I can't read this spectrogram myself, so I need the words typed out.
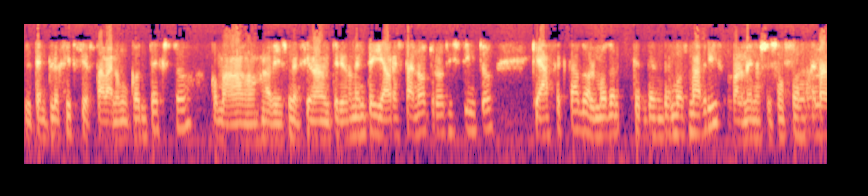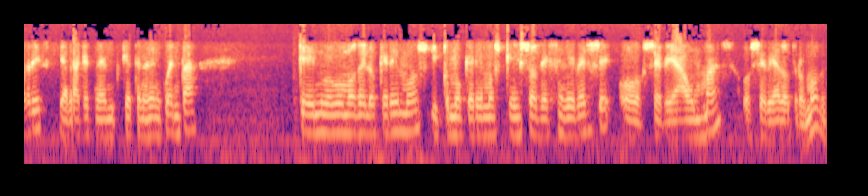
El templo egipcio estaba en un contexto, como habéis mencionado anteriormente, y ahora está en otro distinto que ha afectado al modo en que entendemos Madrid, o al menos esa zona de Madrid, y habrá que tener, que tener en cuenta qué nuevo modelo queremos y cómo queremos que eso deje de verse o se vea aún más o se vea de otro modo.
